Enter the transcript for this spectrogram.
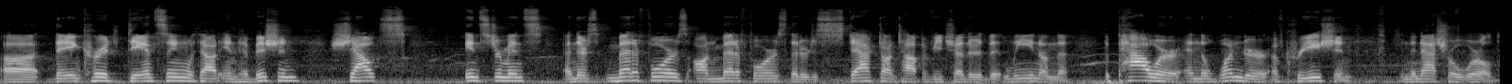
Uh, they encourage dancing without inhibition, shouts, instruments, and there's metaphors on metaphors that are just stacked on top of each other that lean on the the power and the wonder of creation in the natural world.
